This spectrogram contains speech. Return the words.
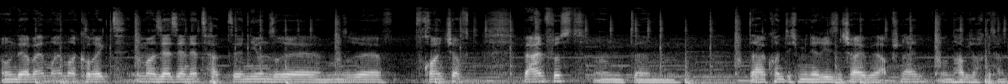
und er war immer, immer korrekt, immer sehr, sehr nett, hat äh, nie unsere, unsere Freundschaft beeinflusst und ähm, da konnte ich mir eine Riesenscheibe abschneiden und habe ich auch getan.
